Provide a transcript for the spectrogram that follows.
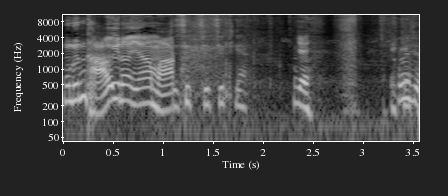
Muốn nín thở với nó vậy nó mệt. Xích xích xích ra. Cái gì?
